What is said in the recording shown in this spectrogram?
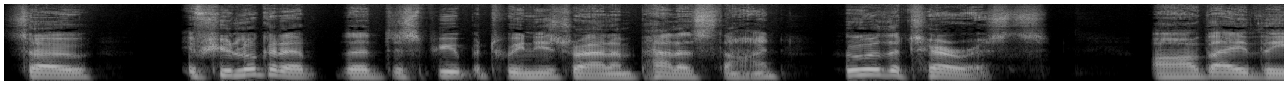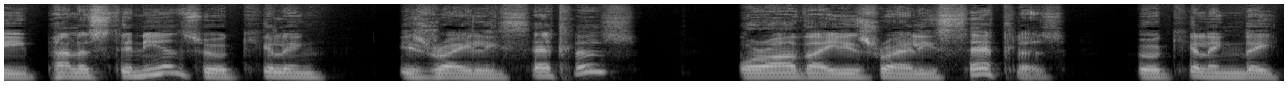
So, if you look at a, the dispute between Israel and Palestine, who are the terrorists? Are they the Palestinians who are killing Israeli settlers, or are they Israeli settlers who are killing the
